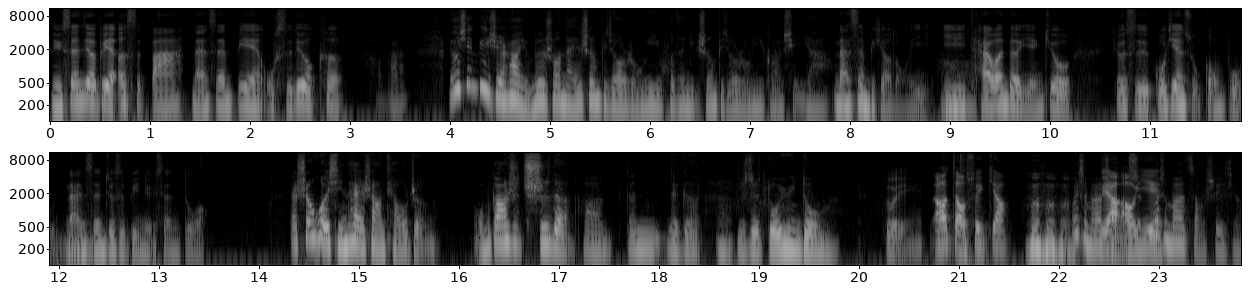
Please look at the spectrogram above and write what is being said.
女生就变二十八，男生变五十六克，好吧？流行病学上有没有说男生比较容易，或者女生比较容易高血压？男生比较容易，以台湾的研究就是国健署公布，男生就是比女生多。那生活形态上调整，我们刚刚是吃的啊，跟那个，嗯，你是多运动。对，然后早睡觉。为什么要 不要熬夜？为什么要早睡觉？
